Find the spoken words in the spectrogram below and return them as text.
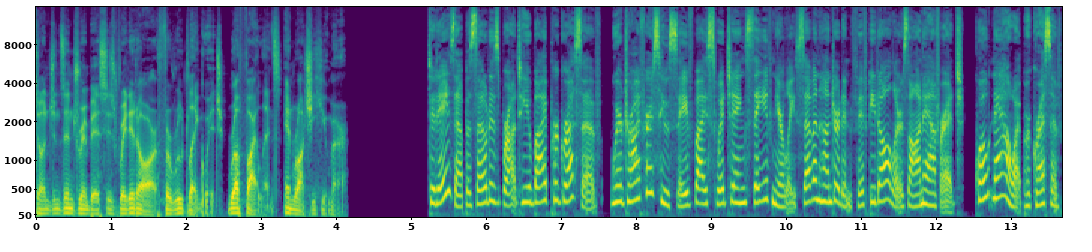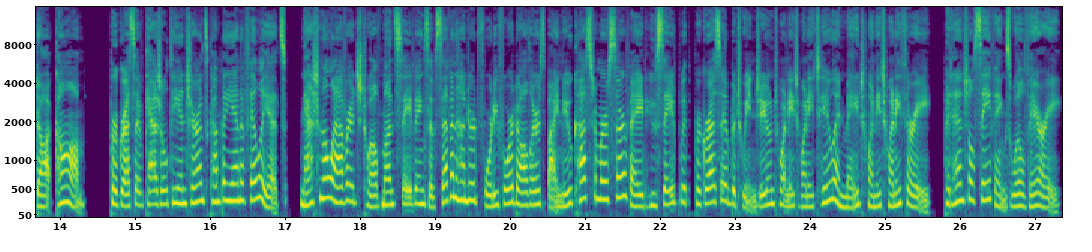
Dungeons and Drimbus is rated R for rude language, rough violence, and raunchy humor. Today's episode is brought to you by Progressive, where drivers who save by switching save nearly $750 on average. Quote now at progressive.com. Progressive Casualty Insurance Company and Affiliates. National average 12 month savings of $744 by new customers surveyed who saved with Progressive between June 2022 and May 2023. Potential savings will vary.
